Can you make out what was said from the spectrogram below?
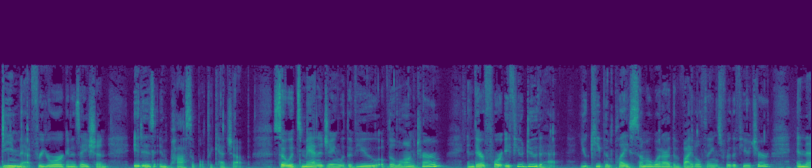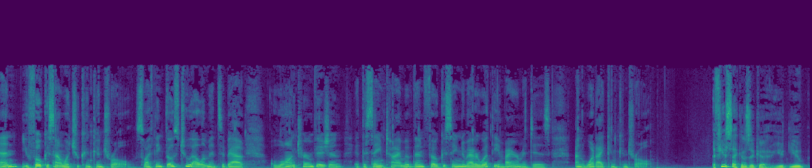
deem that for your organization, it is impossible to catch up. So it's managing with a view of the long term, and therefore, if you do that, you keep in place some of what are the vital things for the future, and then you focus on what you can control. So I think those two elements about long term vision at the same time of then focusing, no matter what the environment is, on what I can control. A few seconds ago, you, you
